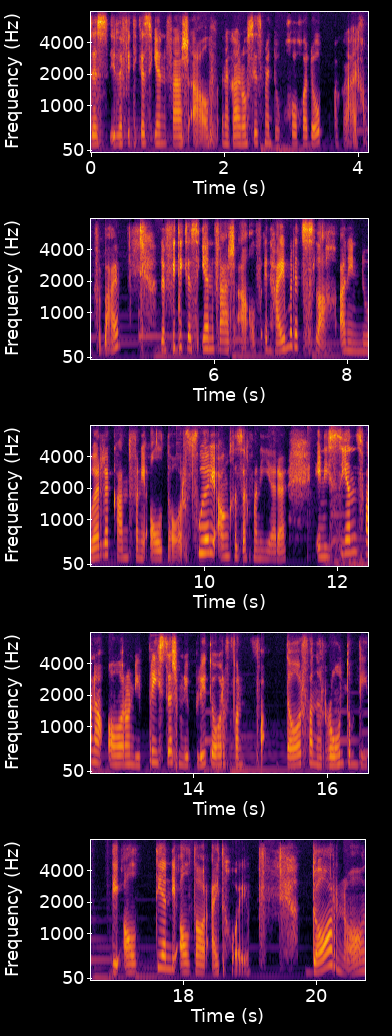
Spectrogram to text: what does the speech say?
dis Levitikus 1 vers 11 en ek hou nog steeds my gogga dop. Okay hy gaan verby. Levitikus 1 vers 11 en hy moet dit slag aan die noorde kant van die altaar voor die aangesig van die Here. En die seuns van Aaron die priesters moet die bloed daarvan daarvan rondom die die al teen die altaar uitgooi Daarna,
